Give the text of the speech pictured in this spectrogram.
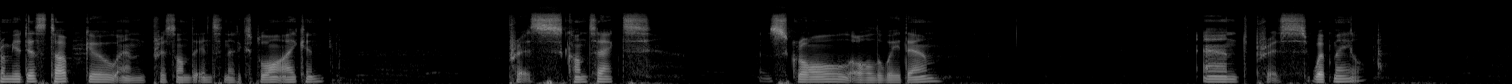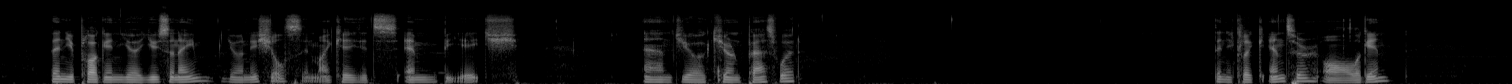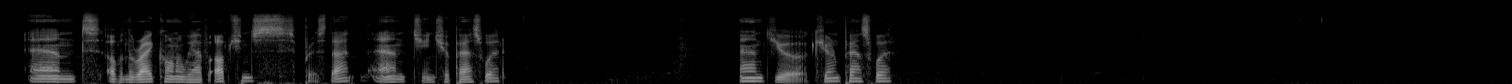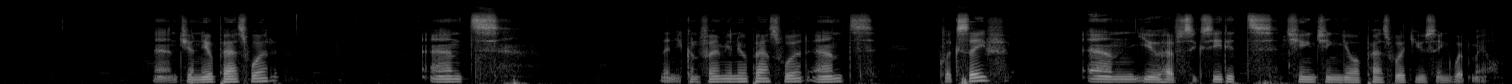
from your desktop, go and press on the Internet Explorer icon. Press Contact. Scroll all the way down. And press Webmail. Then you plug in your username, your initials, in my case it's MBH, and your current password. Then you click enter or login. And up in the right corner we have options, press that and change your password. And your current password. and your new password and then you confirm your new password and click save and you have succeeded changing your password using webmail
